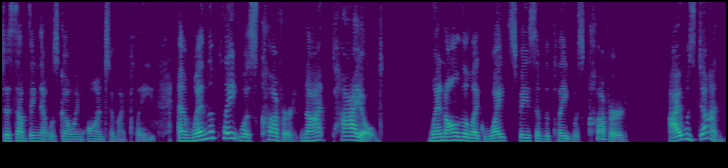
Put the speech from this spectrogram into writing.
to something that was going onto my plate. And when the plate was covered, not piled, when all the like white space of the plate was covered, I was done.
